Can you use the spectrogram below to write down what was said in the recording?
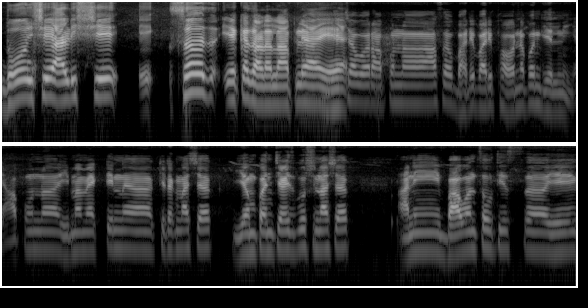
दोनशे अडीचशे सहज एका झाडाला आपल्या ह्या- त्याच्यावर आपण अं, असं भारी भारी फवारण्या पण गेली नाही. आपण इमामॅक्टिन कीटकनाशक एम पंचेचाळीस बुरशीनाशक आणि बावन्न चौतीस अं, हे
